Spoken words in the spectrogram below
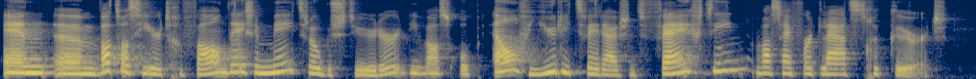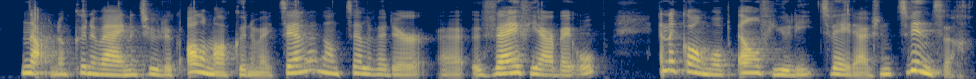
En um, wat was hier het geval? Deze metrobestuurder die was op 11 juli 2015 was hij voor het laatst gekeurd. Nou, dan kunnen wij natuurlijk allemaal kunnen wij tellen. Dan tellen we er uh, vijf jaar bij op. En dan komen we op 11 juli 2020.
